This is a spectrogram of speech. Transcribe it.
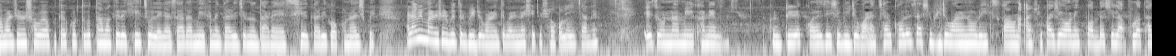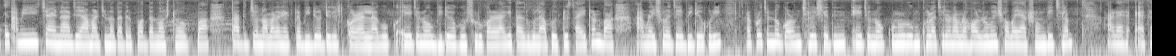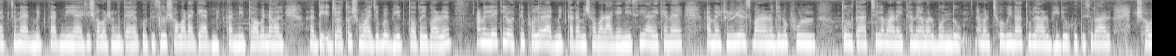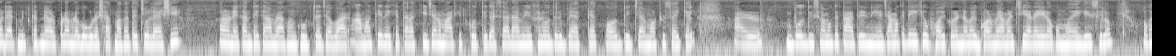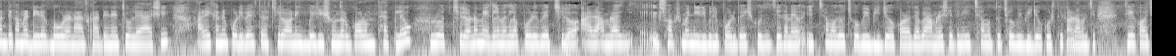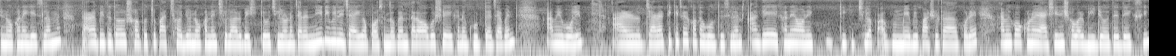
আমার জন্য সবাই অপেক্ষা করতে করতে আমাকে রেখেই চলে গেছে। আর আমি এখানে গাড়ির জন্য দাঁড়ায় আছি। সে গাড়ি কখন আসবে? আর আমি মানুষের ভিতর ভিডিও বানাইতে পারি না, সেটা সকলেই জানে। এজন্য আমি এখানে ডিরেক্ট কলেজে এসে ভিডিও বানাচ্ছি। আর কলেজে আসে ভিডিও বানানো রিক্স কারণ আশেপাশে অনেক পদ্মাশীল আপুরা থাকে। আমি চাই না যে আমার জন্য তাদের পদ্মা নষ্ট হোক বা তাদের জন্য আমার একটা ভিডিও ডিলিট করার লাগুক। এই জন্য ভিডিও শুরু করার আগে তাদের বলে, আপু, একটু সাইট হন বা আমরা সরে যেয়ে ভিডিও করি। আর প্রচণ্ড গরম ছিল সেদিন, এই জন্য কোনো রুম খোলা ছিল না। আমরা হল রুমে সবাই একসঙ্গেই ছিলাম। আর এক একজন অ্যাডমিট কার্ড নিয়ে আসি সবার সঙ্গে দেখা করতেছিল সবার আগে অ্যাডমিট কার্ড নিতে হবে, না হলে যত সময় যাবে ভিড় ততই বাড়বে। আমি লেট লতিফ হলেও অ্যাডমিট কার্ড আমি সবার আগে নিয়েছি, আর এখানে আমি একটা রিলস বানানোর জন্য ফুল তুলতে আসছিলাম আর এখানে আমার বন্ধু, আমার ছবি না তুলে আমার ভিডিও করতেছিল, আর সবার অ্যাডমিট কার্ড নেওয়ার পর আমরা বগুড়া সাত মাথাতে চলে আসি। কারণ এখান থেকে আমরা এখন ঘুরতে যাব, আর আমাকে রেখে তারা কি যেন মার্কেট করতে গেছে, আর আমি এখানে ওদের ব্যাগ ট্যাগ পাওয়ার দিচ্ছি আর মোটর সাইকেল আর বলতেছে আমাকে তাড়াতাড়ি নিয়ে যা। আমাকে দেখে কেউ ভয় করে না ভাই, গরমে আমার চেহারা এরকম হয়ে গিয়েছিল। ওখান থেকে আমরা ডিরেক্ট বগুড়া নাচ গার্ডেনে চলে আসি। আর এখানে পরিবেশটা ছিল অনেক বেশি সুন্দর, গরম থাকলেও রোদ ছিল না, মেঘলা মেঘলা পরিবেশ ছিল। আর আমরা সবসময় নিরিবিলি পরিবেশ খুঁজি, যেখানে ইচ্ছা মতো ছবি ভিডিও করা যাবে। আমরা সেদিন ইচ্ছা মতো ছবি ভিডিও করছি, কারণ আমরা যে যে কয়জন ওখানে গেছিলাম, তারা ব্যতীত সর্বোচ্চ পাঁচ ছজন ওখানে ছিল আর বেশি কেউ ছিল না। যারা নিরিবিলি জায়গা পছন্দ করেন, তারা অবশ্যই এখানে ঘুরতে যাবেন। আমি বলি। আর যারা টিকিটের কথা বলতেছিলেন, আগে এখানে অনেক টিকিট ছিল মেবি পাঁচশো টাকা করে। আমি কখনোই আসিনি, সবার ভিডিওতে দেখছি।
